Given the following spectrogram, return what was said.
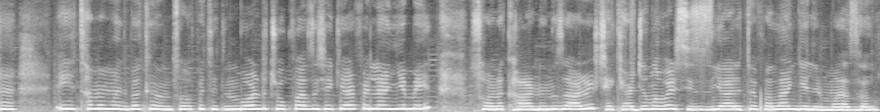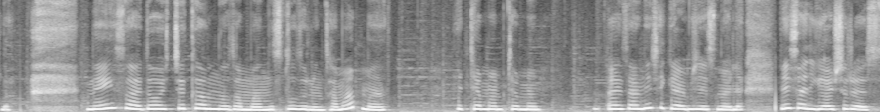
İyi tamam hadi bakalım sohbet edin. Bu arada çok fazla şeker falan yemeyin. Sonra karnınız ağrır. Şeker canavarı sizi ziyarete falan gelir maazallah. Neyse hadi hoşçakalın o zaman. Uslu durun tamam mı? He, tamam tamam. Ay sen ne şeker bir şeysin öyle. Neyse hadi görüşürüz.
